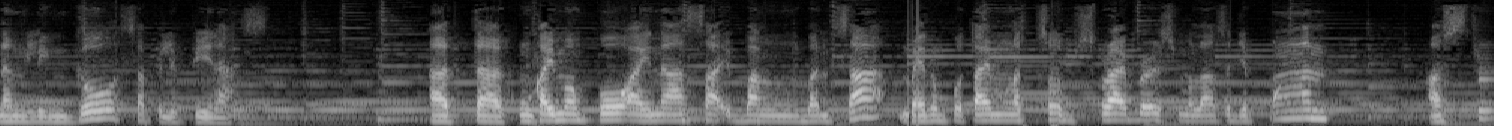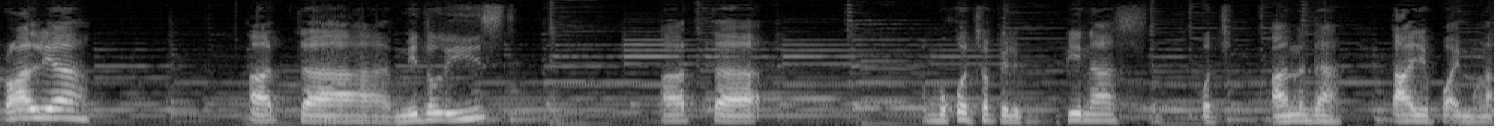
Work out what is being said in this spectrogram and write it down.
ng linggo sa Pilipinas. At uh, kung kayo man po ay nasa ibang bansa, mayroon po tayong mga subscribers mula sa Japan, Australia, at uh, Middle East, at uh, bukod sa Pilipinas, bukod sa Canada, tayo po ay mga,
